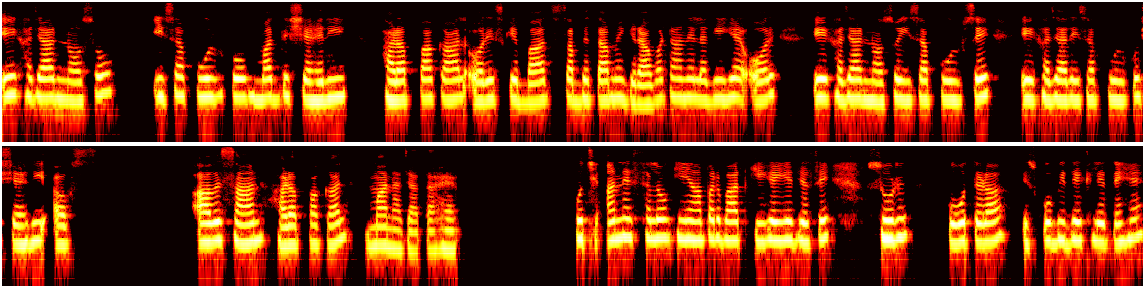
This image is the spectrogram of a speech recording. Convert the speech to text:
1900 ईसा पूर्व को मध्य शहरी हड़प्पा काल और इसके बाद सभ्यता में गिरावट आने लगी है और 1900 ईसा पूर्व से 1000 ईसा पूर्व को शहरी अवसान हड़प्पा काल माना जाता है। कुछ अन्य स्थलों की यहाँ पर बात की गई है, जैसे सुर कोतड़ा, इसको भी देख लेते हैं।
